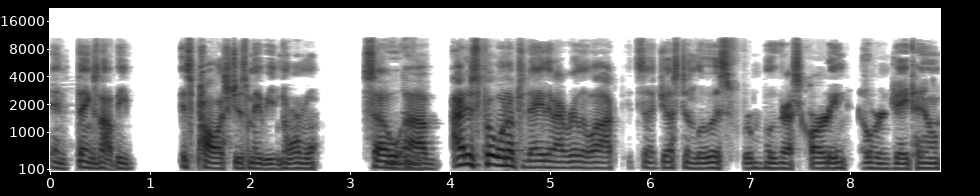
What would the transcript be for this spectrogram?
and things not be as polished as maybe normal. So mm-hmm. uh, I just put one up today that I really liked. It's uh, Justin Lewis from Bluegrass Karting over in J Town.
